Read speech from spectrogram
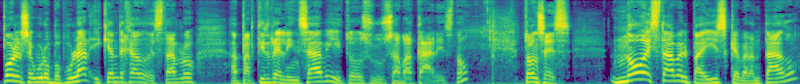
por el Seguro Popular y que han dejado de estarlo a partir del INSABI y todos sus avatares, ¿no? Entonces, no estaba el país quebrantado.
